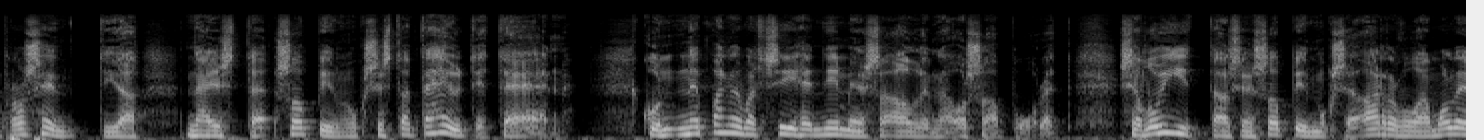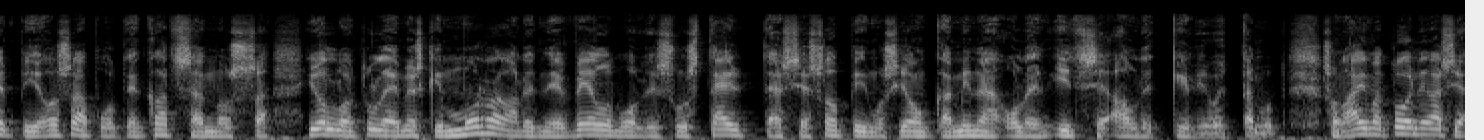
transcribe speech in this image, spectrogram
prosenttia näistä sopimuksista täytetään kun ne panevat siihen nimensä alle nämä osapuolet. Se lujittaa sen sopimuksen arvoa molempien osapuolten katsannossa, jolloin tulee myöskin moraalinen velvollisuus täyttää se sopimus, jonka minä olen itse allekirjoittanut. Se on aivan toinen asia.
